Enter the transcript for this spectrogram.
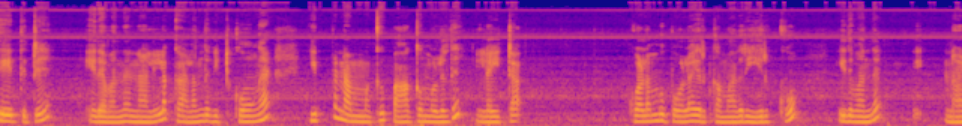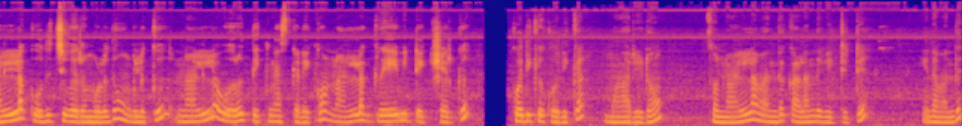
சேர்த்துட்டு இதை வந்து நல்லா கலந்து விட்டுக்கோங்க. இப்போ நமக்கு பார்க்கும் பொழுது லைட்டாக குழம்பு போல் இருக்க மாதிரி இருக்கும். இது வந்து நல்லா கொதித்து வரும் பொழுது உங்களுக்கு நல்ல ஒரு திக்னஸ் கிடைக்கும். நல்ல கிரேவி டெக்ஸ்சருக்கு கொதிக்க கொதிக்க மாறிடும். ஸோ நல்லா வந்து கலந்து விட்டுட்டு இதை வந்து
